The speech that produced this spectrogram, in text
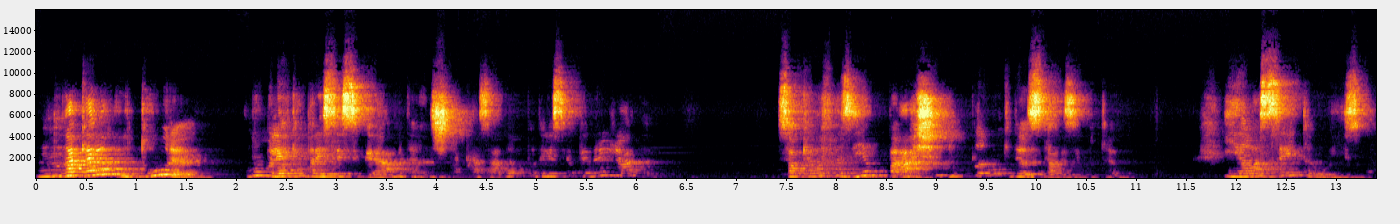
Naquela cultura, uma mulher que aparecesse grávida antes de estar casada, ela poderia ser apedrejada. Só que ela fazia parte do plano que Deus estava executando. E ela aceita o risco.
